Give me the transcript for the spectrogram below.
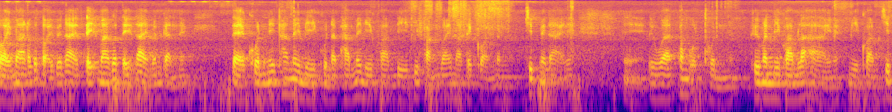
ต่อยมาเราก็ต่อยไปได้ เตะมาก็เตะได้เหมือนกันเนี่ยแต่คนนี้ถ้าไม่มีคุณธรรมไม่มีความดีที่ฝังไว้มาแต่ก่อนมันคิดไม่ได้เนี่ยหรือว่าต้องอดทน คือมันมีความละอายเนี่ยมีความคิด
